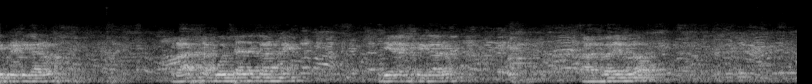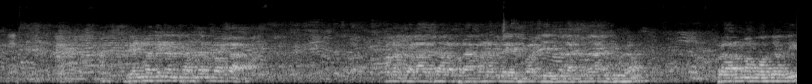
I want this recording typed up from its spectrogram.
సందీప్ రెడ్డి గారు రాష్ట్ర కోశాధికారిని జయలక్ష్మి గారు ఆధ్వర్యంలో జన్మదినం సందర్భంగా మన కళాశాల ప్రాంగణంలో ఏర్పాటు చేసిన రక్తదాన కూడా ప్రారంభమవుతుంది.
